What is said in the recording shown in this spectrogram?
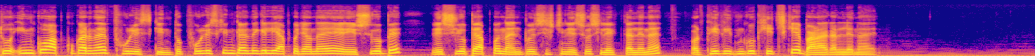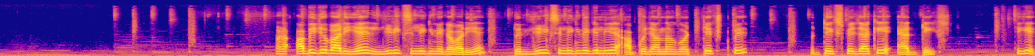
तो इनको आपको करना है फुल स्क्रीन तो फुल स्क्रीन करने के लिए आपको जाना है रेशियो पे. रेशियो पे आपको nine point sixteen ratio select कर लेना है और फिर इनको खींच के बड़ा कर लेना है। और अभी जो बारी है लिरिक्स लिखने का बारी है तो लिरिक्स लिखने के लिए आपको जाना होगा टेक्स्ट पे और टेक्स्ट पे जाके एड टेक्स्ट ठीक है?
